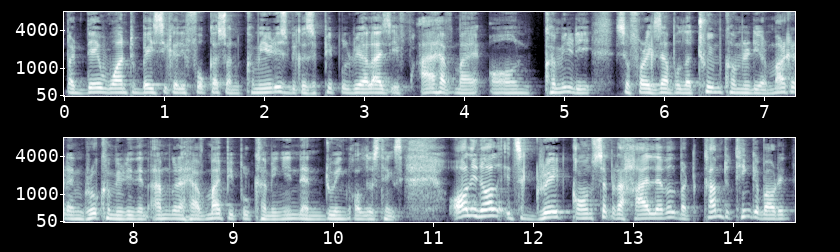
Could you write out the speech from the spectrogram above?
But they want to basically focus on communities because if people realize if I have my own community, so for example, the TWIM community or market and grow community, then I'm going to have my people coming in and doing all those things. All in all, it's a great concept at a high level, but come to think about it,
